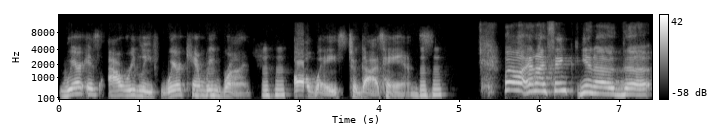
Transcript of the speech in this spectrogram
where is our relief? Where can mm-hmm. we run? Mm-hmm. Always to God's hands. Mm-hmm. Well, and I think, you know, the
